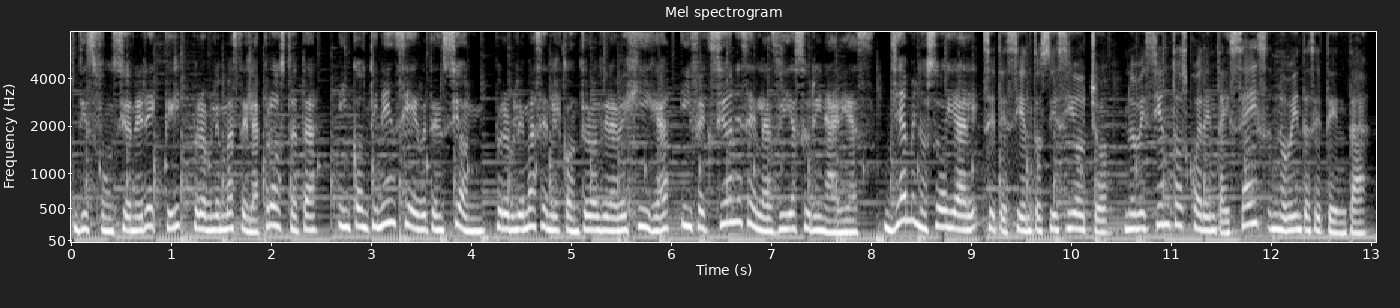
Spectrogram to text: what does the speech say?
disfunción eréctil, problemas de la próstata, incontinencia y retención, problemas en el control de la vejiga, infecciones en las vías urinarias. Llámenos hoy al 718 946 9070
